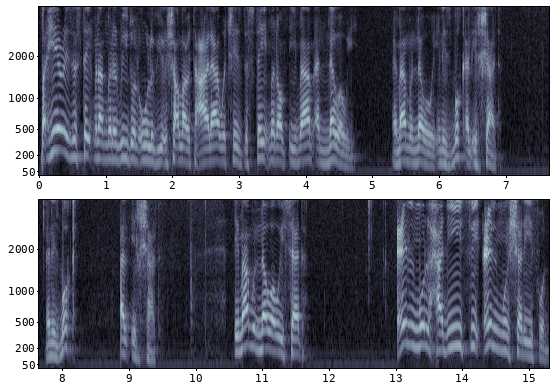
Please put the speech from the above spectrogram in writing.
but here is a statement I'm going to read on all of you inshallah ta'ala which is the statement of Imam al-Nawawi Imam al-Nawawi in his book Al-Irshad in his book Al-Irshad Imam al-Nawawi said علم الحديث علم شريف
